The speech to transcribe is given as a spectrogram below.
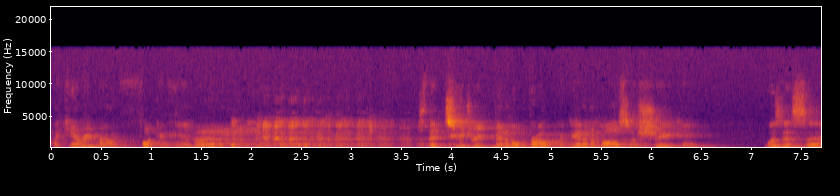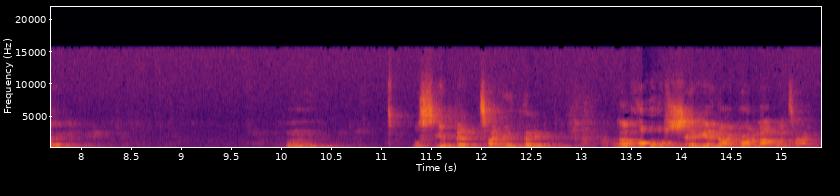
I can't read my own fucking handwriting. it's that two drink minimum problem again, and I'm also shaking. What does that say? Hmm. We'll skip that entire thing. Uh, oh shit, yeah, no, I brought him out one time.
